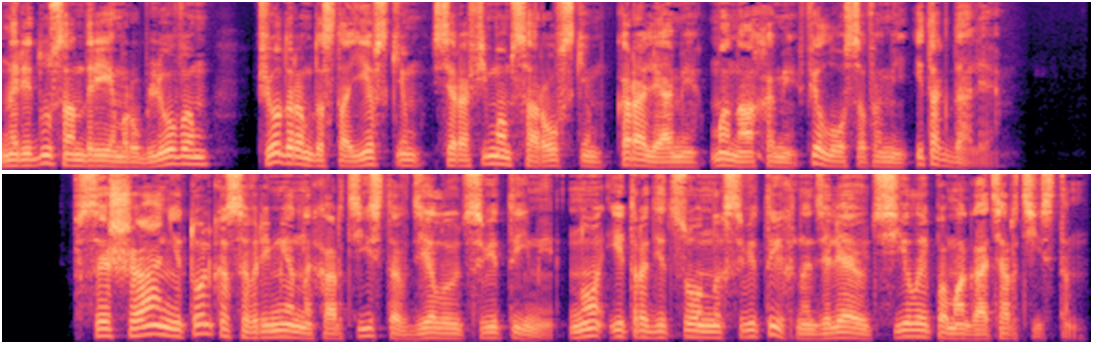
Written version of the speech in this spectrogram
наряду с Андреем Рублевым, Федором Достоевским, Серафимом Саровским, королями, монахами, философами и так далее. В США не только современных артистов делают святыми, но и традиционных святых наделяют силой помогать артистам.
